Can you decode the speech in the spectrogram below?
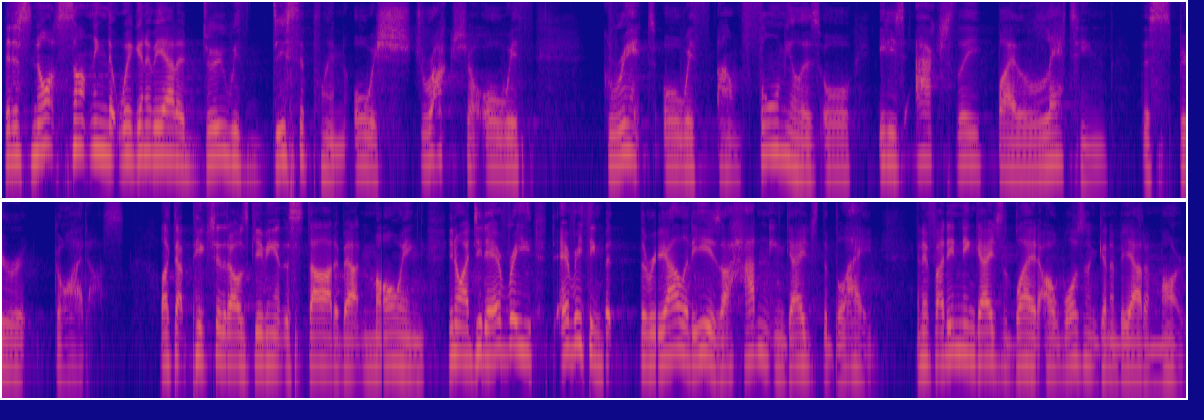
that it's not something that we're going to be able to do with discipline or with structure or with grit or with um, formulas, or it is actually by letting the Spirit guide us. Like that picture that I was giving at the start about mowing. You know, I did every, everything, but the reality is I hadn't engaged the blade. And if I didn't engage the blade, I wasn't going to be able to mow.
